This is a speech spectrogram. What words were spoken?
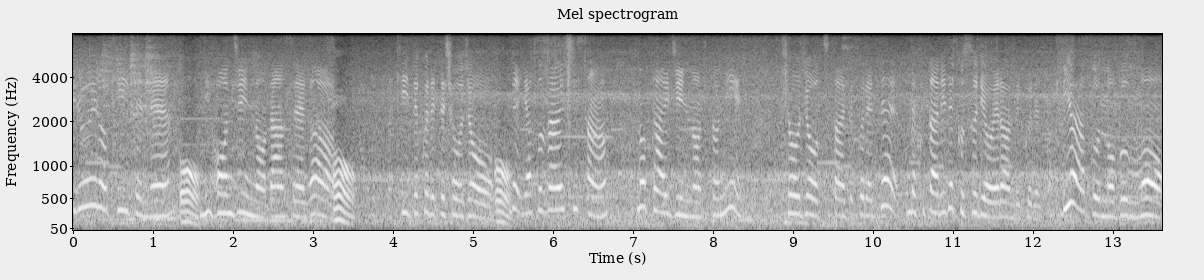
いろいろ聞いてね。日本人の男性が聞いてくれて症状で薬剤師さんのタイ人の人に症状を伝えてくれてで2人で薬を選んでくれた。リア君の分も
